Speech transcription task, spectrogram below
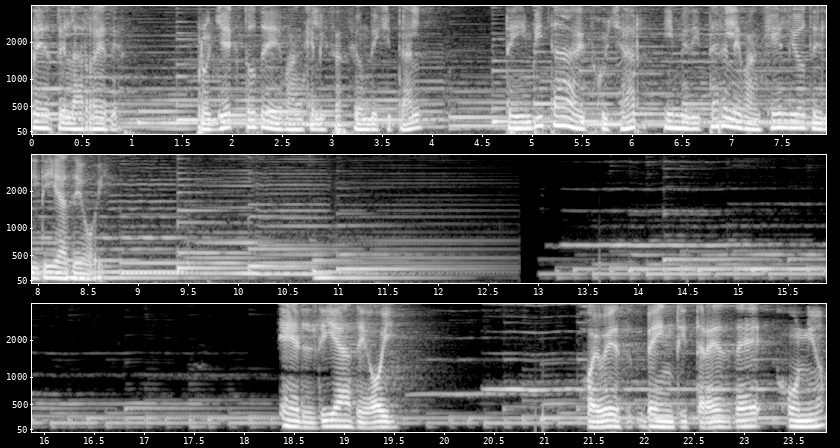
Desde las redes, proyecto de evangelización digital, te invita a escuchar y meditar el Evangelio del día de hoy. El día de hoy, jueves 23 de junio,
